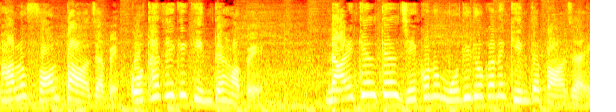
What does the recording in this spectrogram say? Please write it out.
ভালো ফল পাওয়া যাবে। কোথা থেকে কিনতে হবে? নারকেল তেল যে কোনো মুদি দোকানে কিনতে পাওয়া যায়।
